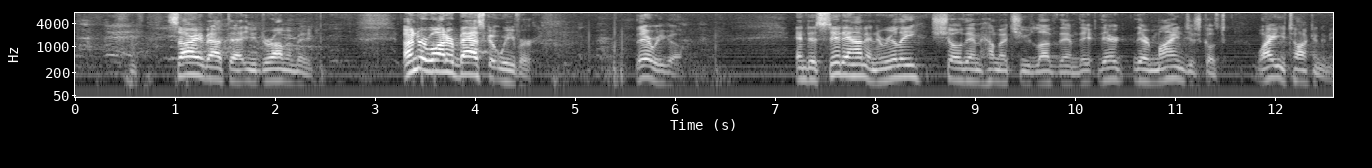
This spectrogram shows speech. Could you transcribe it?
Sorry about that, you drama major. Underwater basket weaver. There we go. And to sit down and really show them how much you love them, they, their, their mind just goes, Why are you talking to me?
